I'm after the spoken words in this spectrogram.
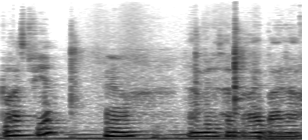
du hast vier? Ja. Dann wird es halt drei Beiner.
